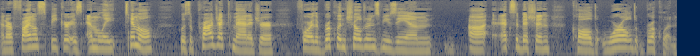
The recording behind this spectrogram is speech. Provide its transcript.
And our final speaker is Emily Timmel, who is the project manager for the Brooklyn Children's Museum uh, exhibition called World Brooklyn.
